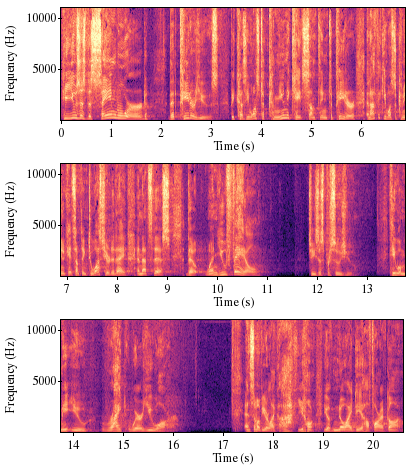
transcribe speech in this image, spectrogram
He uses the same word that Peter used because he wants to communicate something to Peter, and I think he wants to communicate something to us here today, and that's this that when you fail, Jesus pursues you. He will meet you right where you are. And some of you are like, ah, you don't, you have no idea how far I've gone.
